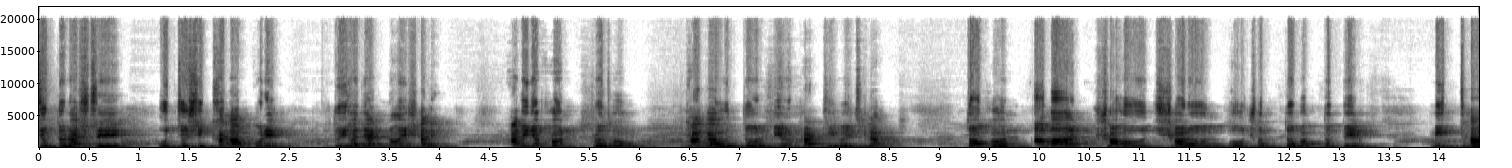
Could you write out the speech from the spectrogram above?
যুক্তরাষ্ট্রে উচ্চশিক্ষা লাভ করে দুই হাজার নয় সালে আমি যখন প্রথম ঢাকা উত্তর মেয়র প্রার্থী হয়েছিলাম, তখন আমার সহজ, সরল ও সত্য বক্তব্যের মিথ্যা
